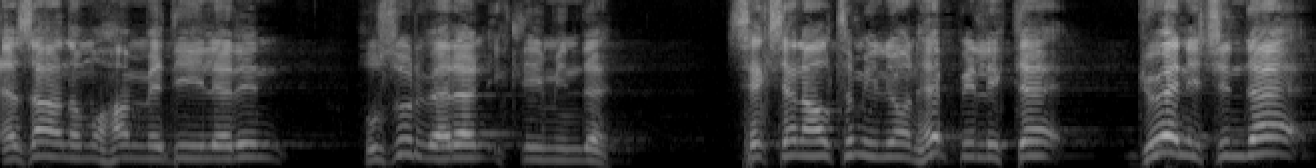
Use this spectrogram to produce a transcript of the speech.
ezanı Muhammedilerin huzur veren ikliminde 86 milyon hep birlikte güven içinde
